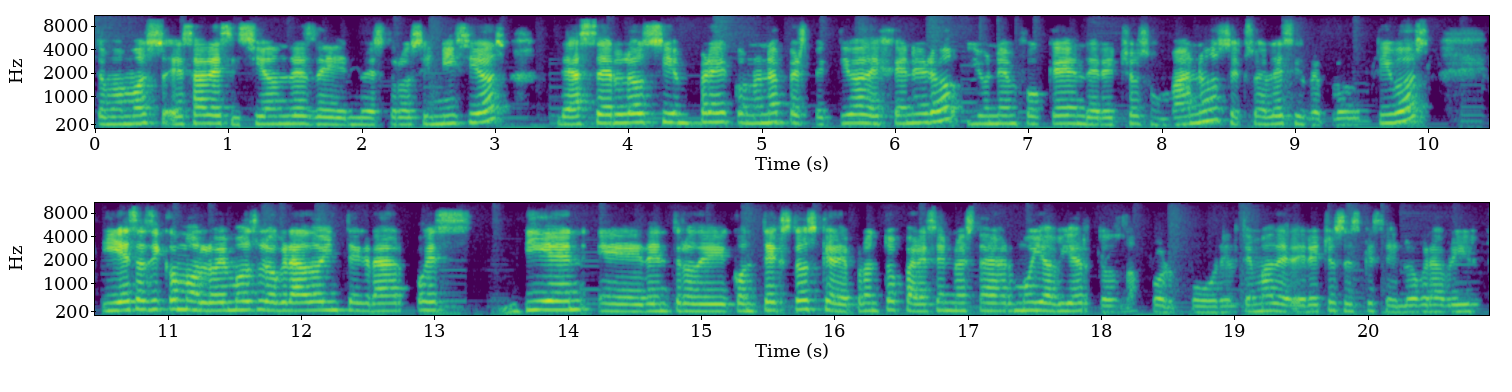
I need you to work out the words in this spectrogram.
tomamos esa decisión desde nuestros inicios de hacerlo siempre con una perspectiva de género y un enfoque en derechos humanos, sexuales y reproductivos. Y es así como lo hemos logrado integrar pues bien eh, dentro de contextos que de pronto parecen no estar muy abiertos, ¿no? Por, por el tema de derechos es que se logra abrir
